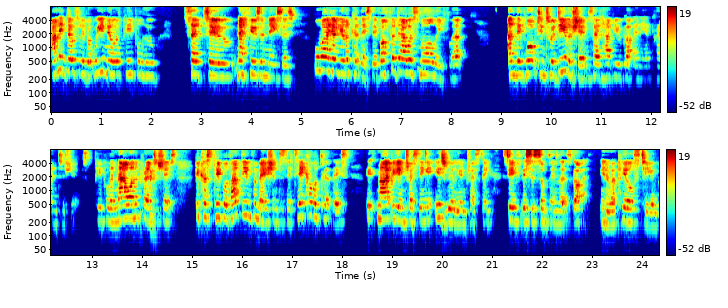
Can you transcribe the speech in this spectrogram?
anecdotally, but we know of people who said to nephews and nieces, well, why don't you look at this? They've offered our small leaflet and they've walked into a dealership and said, have you got any apprenticeships? People are now on apprenticeships because people have had the information to say, take a look at this it might be interesting. It is really interesting. See if this is something that's got, you know, appeals to you.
